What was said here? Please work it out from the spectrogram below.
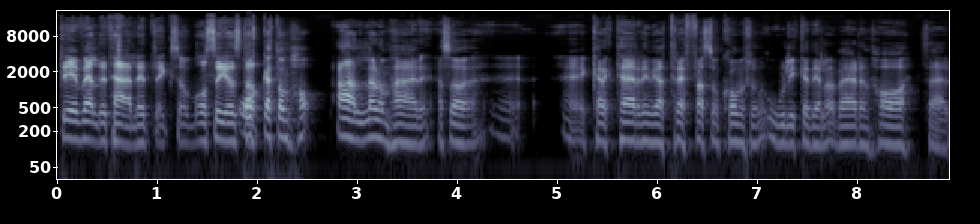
det är väldigt härligt liksom. Och så just Och att, att de har alla de här, alltså eh, eh karaktärerna vi har träffat som kommer från olika delar av världen har så här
